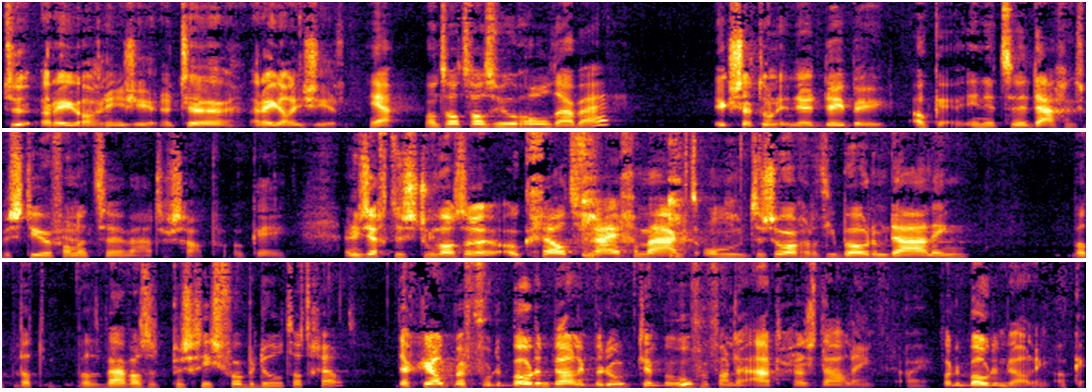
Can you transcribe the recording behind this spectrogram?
te reorganiseren, te realiseren. Ja, want wat was uw rol daarbij? Ik zat toen in de DB. Oké, in het eh, dagelijks bestuur van het eh, waterschap. Oké. En u zegt dus toen was er ook geld vrijgemaakt om te zorgen dat die bodemdaling. Wat, wat, wat, waar was het precies voor bedoeld, dat geld? Dat geld was voor de bodemdaling bedoeld ten behoeve van de aardgasdaling. Oh ja. Voor de bodemdaling, Oké.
